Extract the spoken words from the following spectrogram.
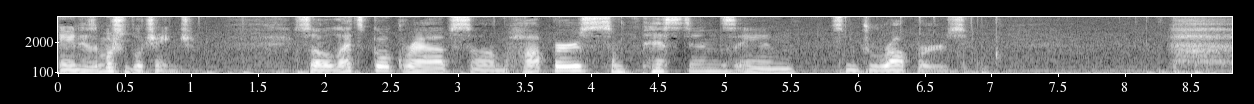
and his emotions will change. So let's go grab some hoppers, some pistons, and some droppers.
